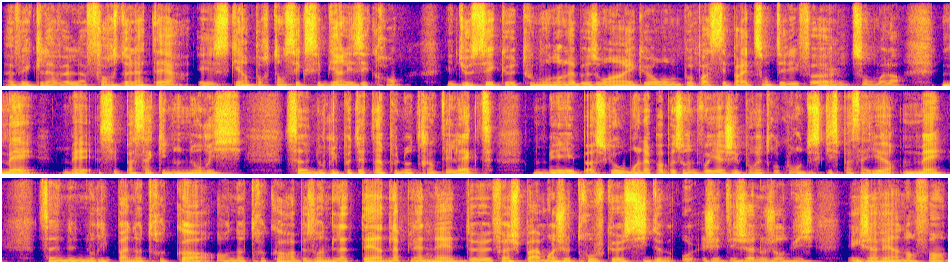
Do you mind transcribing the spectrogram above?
avec la, la force de la terre. Et ce qui est important, c'est que c'est bien les écrans. Et Dieu sait que tout le monde en a besoin et qu'on ne peut pas se séparer de son téléphone ou de son voilà. Mais mais c'est pas ça qui nous nourrit. Ça nourrit peut-être un peu notre intellect, mais parce qu'au moins on n'a pas besoin de voyager pour être au courant de ce qui se passe ailleurs. Mais ça ne nourrit pas notre corps. Or, notre corps a besoin de la terre, de la planète. De... Enfin, je sais pas. Moi, je trouve que si oh, j'étais jeune aujourd'hui et que j'avais un enfant,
